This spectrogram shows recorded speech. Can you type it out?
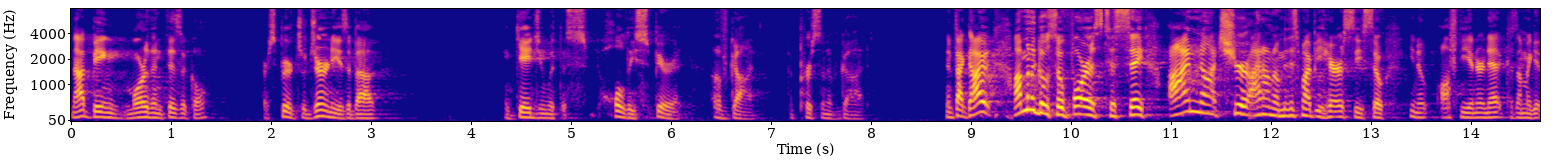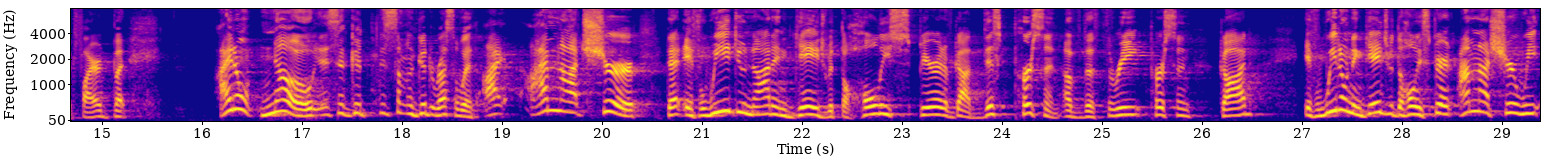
Not being more than physical. Our spiritual journey is about engaging with the Holy Spirit of God, the person of God. In fact, I, am going to go so far as to say, I'm not sure, I don't know, I mean, this might be heresy, so, you know, off the internet because I'm going to get fired, but I don't know, it's a good, this is something good to wrestle with. I, I'm not sure that if we do not engage with the Holy Spirit of God, this person of the three person God, if we don't engage with the Holy Spirit, I'm not sure we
